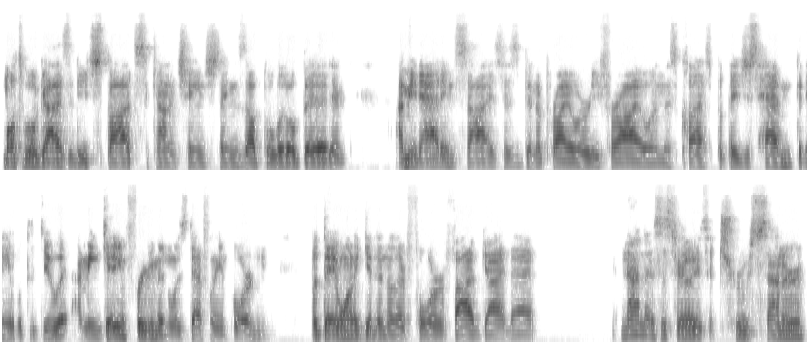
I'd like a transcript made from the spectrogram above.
multiple guys at each spots to kind of change things up a little bit. And I mean, adding size has been a priority for Iowa in this class, but they just haven't been able to do it. I mean, getting Freeman was definitely important, but they want to get another four or five guy that not necessarily is a true center,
